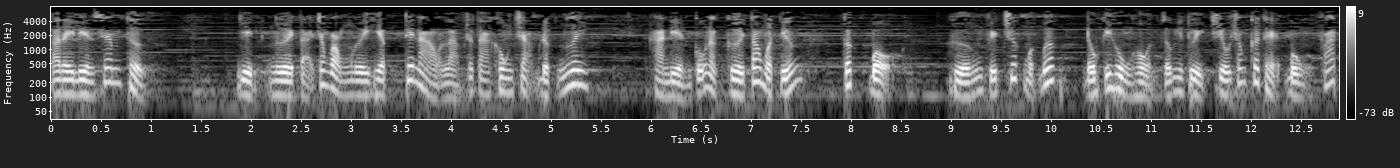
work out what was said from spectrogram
ta đây liền xem thử. Nhìn người tại trong vòng người hiệp thế nào làm cho ta không chạm được ngươi. Hàn Điển cũng là cười to một tiếng, cất bộ, hướng phía trước một bước, đấu khí hùng hồn giống như thủy chiếu trong cơ thể bùng phát,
